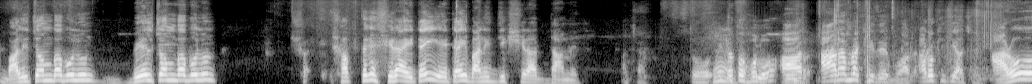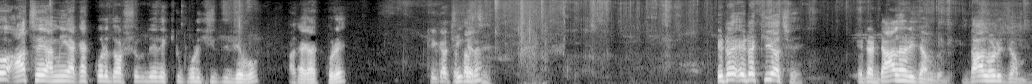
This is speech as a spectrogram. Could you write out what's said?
বালিচম্বা বলুন বেলচম্বা বলুন সব থেকে সেরা এটাই এটাই বাণিজ্যিক সেরা দামের। আচ্ছা তো এটা তো হলো আর আর আমরা কি দেখব আর আরও কি কি আছে? আরও আছে আমি এক এক করে দর্শকদের একটু পরিচিতি দেব আচ্ছা। এক এক করে। ঠিক আছে ঠিক আছে। এটা এটা কি আছে? এটা ডালহারি জামরুলি ডাল হরি জাম্বু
